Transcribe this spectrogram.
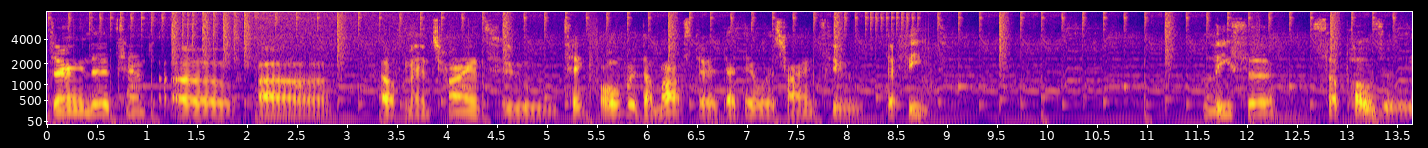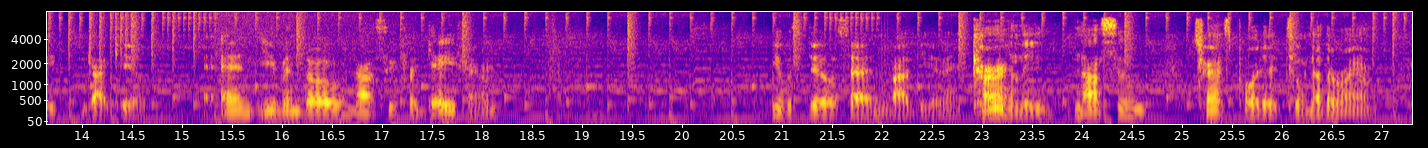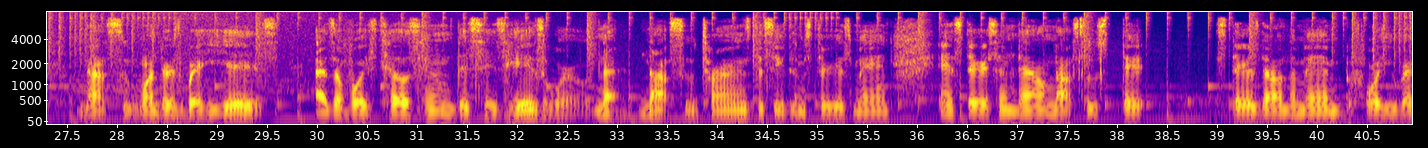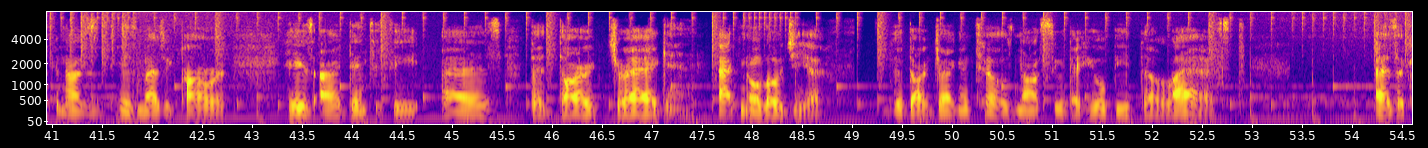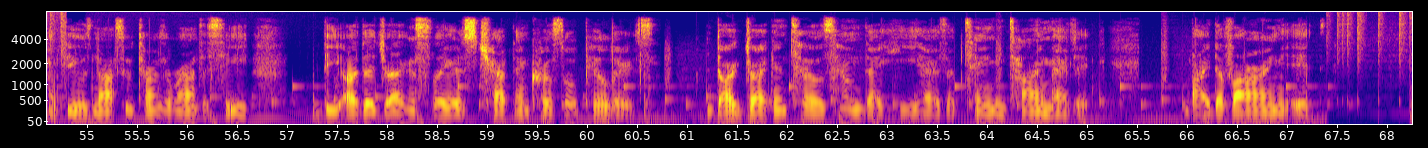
During the attempt of uh, Elfman trying to take over the monster that they were trying to defeat, Lisa supposedly got killed. And even though Natsu forgave him, he was still saddened by the event. Currently, Natsu transported to another realm. Natsu wonders where he is, as a voice tells him this is his world. Na- Natsu turns to see the mysterious man and stares him down. Natsu sta- stares down the man before he recognizes his magic power, his identity as the Dark Dragon. Acnologia. The Dark Dragon tells Natsu that he'll be the last. As a confused Natsu turns around to see the other Dragon Slayers trapped in crystal pillars. Dark Dragon tells him that he has obtained time magic by devouring it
